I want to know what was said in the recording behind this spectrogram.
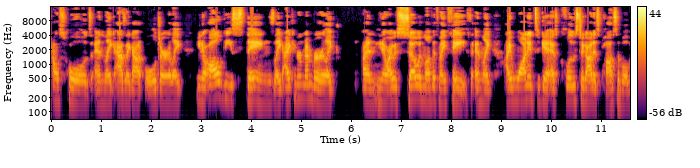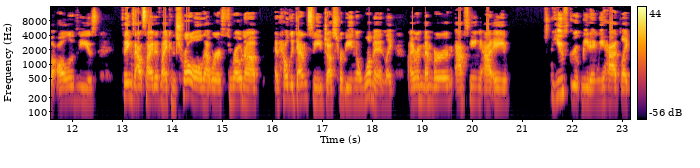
household and like as I got older, like, you know, all these things, like I can remember like and you know, I was so in love with my faith and like I wanted to get as close to God as possible, but all of these things outside of my control that were thrown up and held against me just for being a woman. Like, I remember asking at a youth group meeting we had like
